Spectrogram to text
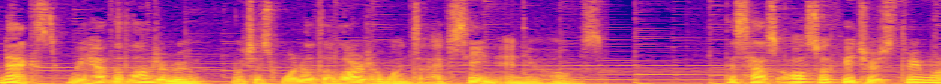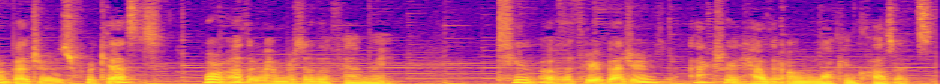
Next, we have the laundry room, which is one of the larger ones I've seen in new homes. This house also features three more bedrooms for guests or other members of the family. Two of the three bedrooms actually have their own walk-in closets.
